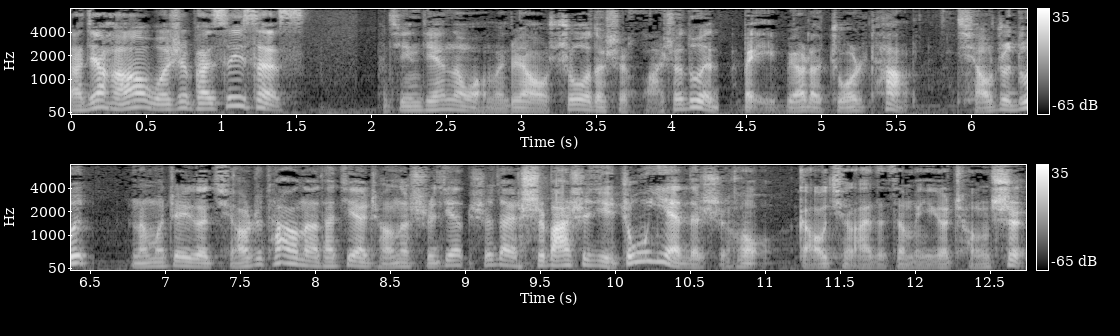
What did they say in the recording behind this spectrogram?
大家好，我是 Pacius。今天呢，我们要说的是华盛顿北边的 Georgetown 乔治敦。那么这个乔治烫呢，它建成的时间是在十八世纪中叶的时候搞起来的这么一个城市，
